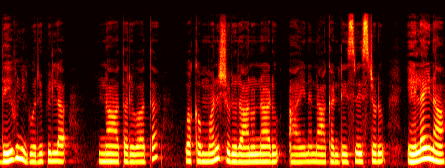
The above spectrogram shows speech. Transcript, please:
దేవుని గొర్రెపిల్ల నా తరువాత ఒక మనుషుడు రానున్నాడు. ఆయన నాకంటే శ్రేష్ఠుడు. ఎలైనా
